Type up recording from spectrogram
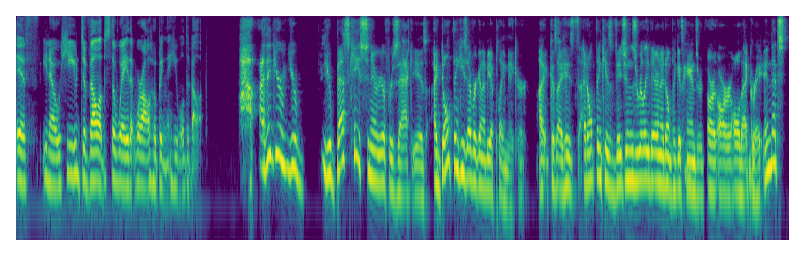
if, you know, he develops the way that we're all hoping that he will develop? I think your your your best case scenario for Zach is I don't think he's ever going to be a playmaker. I because I his I don't think his vision's really there, and I don't think his hands are are, are all that great. And that's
